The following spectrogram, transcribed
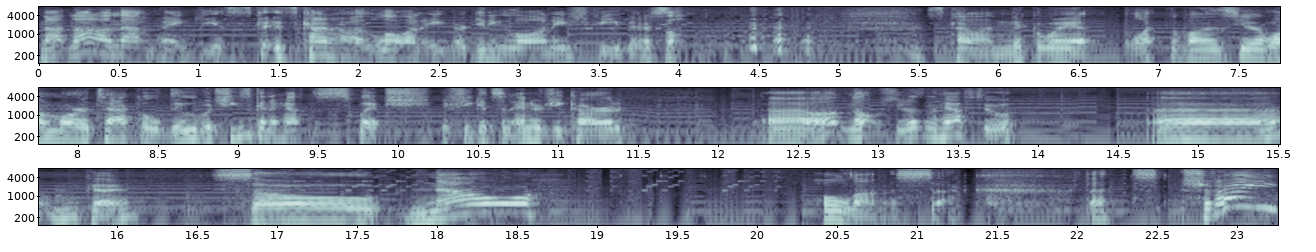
not not on that Mankey. It's it's kind of low on or getting low on HP there, so it's kind of nick away at Electabuzz here. One more attack will do, but she's gonna have to switch if she gets an energy card. Uh, oh no, she doesn't have to. Uh, okay. So now Hold on a sec. That's... Should I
